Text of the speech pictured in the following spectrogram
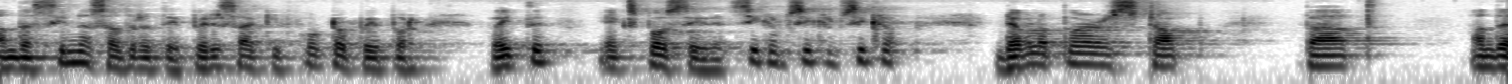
அந்த சின்ன சதுரத்தை பெருசாக்கி ஃபோட்டோ பேப்பர் வைத்து எக்ஸ்போஸ் செய்தேன் சீக்கிரம் சீக்கிரம் சீக்கிரம். டெவலப்பர் ஸ்டாப் பாத் அந்த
